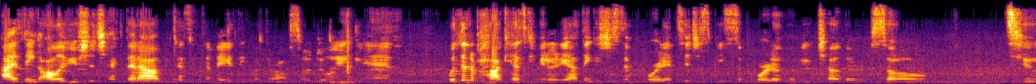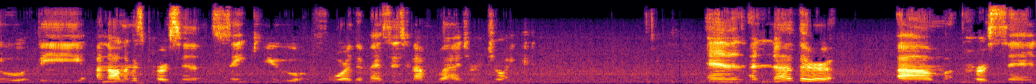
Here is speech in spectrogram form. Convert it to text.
I think all of you should check that out because it's amazing what they're also doing. And within the podcast community, I think it's just important to just be supportive of each other. So, to the anonymous person, thank you for the message, and I'm glad you're enjoying it. And another um, person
